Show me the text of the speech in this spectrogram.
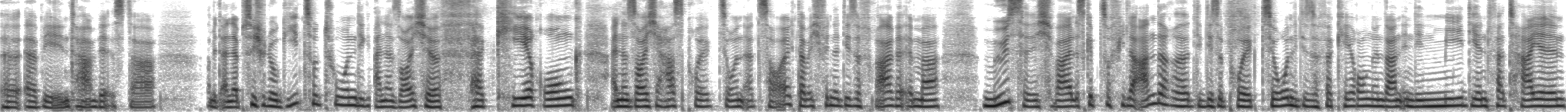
äh, erwähnt, haben wir es da mit einer Psychologie zu tun, die eine solche Verkehrung, eine solche Hassprojektion erzeugt. Aber ich finde diese Frage immer müßig, weil es gibt so viele andere, die diese Projektion, die diese Verkehrungen dann in den Medien verteilen,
